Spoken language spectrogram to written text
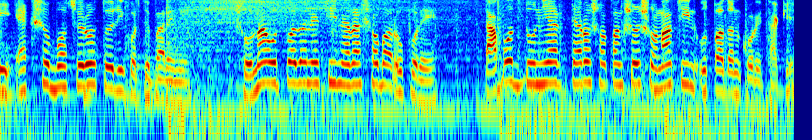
এই একশো বছরও তৈরি করতে পারেনি। সোনা উৎপাদনে চীনারা সবার উপরে। তাবৎ দুনিয়ার তেরো শতাংশ সোনা চীন উৎপাদন করে থাকে।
